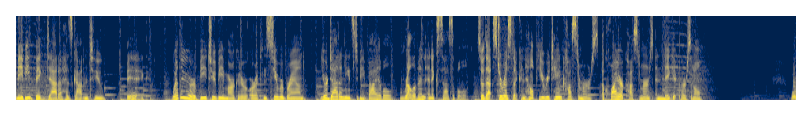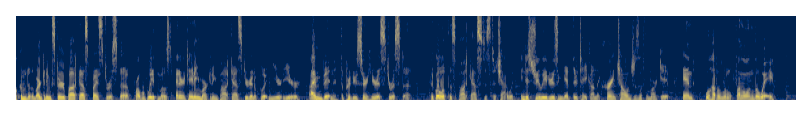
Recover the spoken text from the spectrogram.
Maybe big data has gotten too big. Whether you're a B2B marketer or a consumer brand, your data needs to be viable, relevant, and accessible so that Stirista can help you retain customers, acquire customers, and make it personal. Welcome to the Marketing Stir podcast by Stirista, probably the most entertaining marketing podcast you're going to put in your ear. I'm Vin, the producer here at Stirista. The goal of this podcast is to chat with industry leaders and get their take on the current challenges of the market, and we'll have a little fun along the way.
